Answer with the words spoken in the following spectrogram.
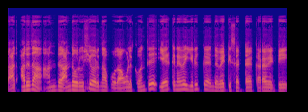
அது- அதுதான். அந்த அந்த ஒரு விஷயம் இருந்தா போதும். அவங்களுக்கு வந்து ஏற்கனவே இருக்க இந்த வேட்டி சட்டை கரவேட்டி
